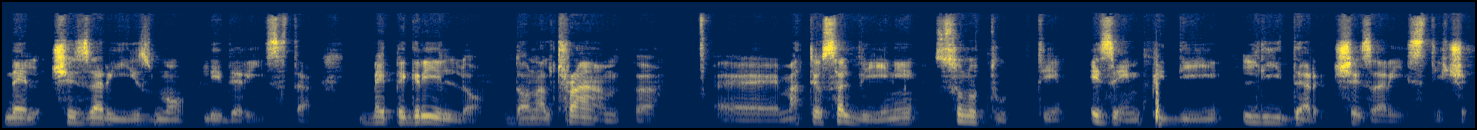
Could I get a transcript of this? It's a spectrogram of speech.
nel cesarismo liderista. Beppe Grillo, Donald Trump, eh, Matteo Salvini sono tutti esempi di leader cesaristici.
